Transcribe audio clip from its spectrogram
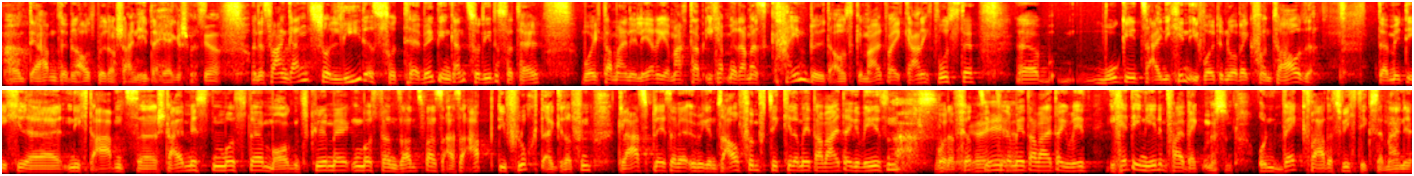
Und der haben sie den Ausbilderschein hinterhergeschmissen. Ja. Und es war ein ganz solides Hotel, wirklich ein ganz solides Hotel, wo ich da meine Lehre gemacht habe. Ich habe mir damals kein Bild ausgemalt, weil ich gar nicht wusste, äh, wo geht's eigentlich hin. Ich wollte nur weg von zu Hause, damit ich äh, nicht abends äh, Stall misten musste, morgens Kühe melken musste und sonst was. Also ab die Flucht ergriffen. Glasbläser wäre übrigens auch 50 Kilometer weiter gewesen so, oder 40 ja, ja. Kilometer weiter gewesen. Ich hätte in jedem Fall weg müssen. Und weg war das Wichtigste. Meine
